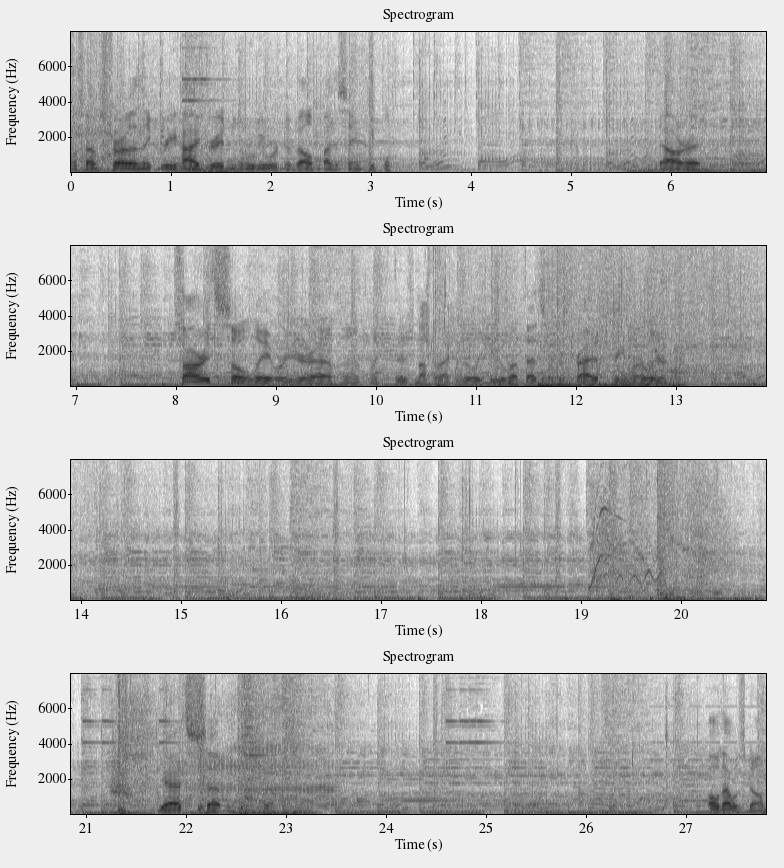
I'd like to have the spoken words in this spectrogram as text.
Most I'm Star, I think Rehydrate and Movie were developed by the same people. Yeah, alright. Sorry it's so late where you're at. man. Like, there's nothing I can really do about that except to try to stream earlier. Yeah, it's seven. So. Oh, that was dumb.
